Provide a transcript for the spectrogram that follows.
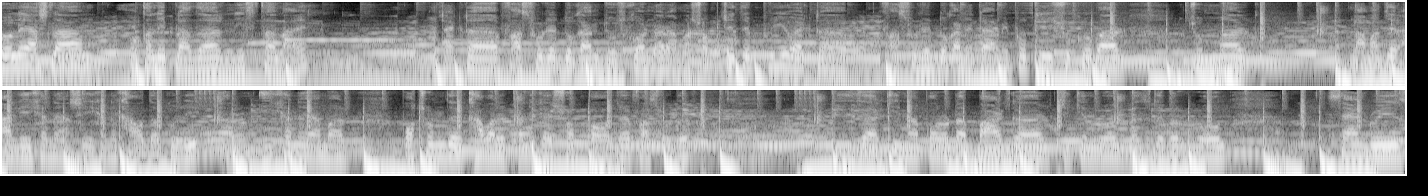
চলে আসলাম মোতালি প্লাজার নিচতলায়। এটা একটা ফাস্টফুডের দোকান জুস কর্নার আমার সবচেয়ে প্রিয় একটা ফাস্টফুডের দোকান এটা। আমি প্রতি শুক্রবার, জুম্মার নামাজের আগে এখানে আসি, এখানে খাওয়া দাওয়া করি। কারণ এইখানে আমার পছন্দের খাবারের তালিকায় সব পাওয়া যায় ফাস্টফুডের pizza, keema, paratha, burger, chicken roll, vegetable roll, sandwich,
